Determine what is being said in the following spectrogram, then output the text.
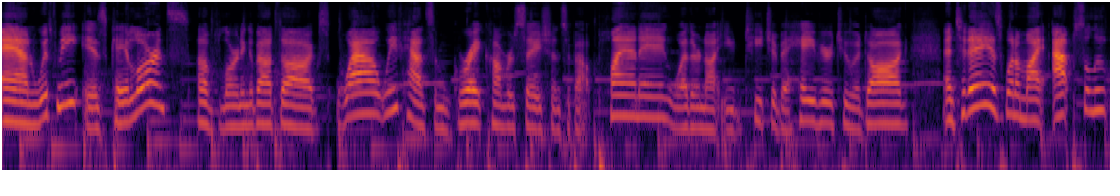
And with me is Kay Laurence of Learning About Dogs. Wow, we've had some great conversations about planning, whether or not you teach a behavior to a dog. And today is one of my absolute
